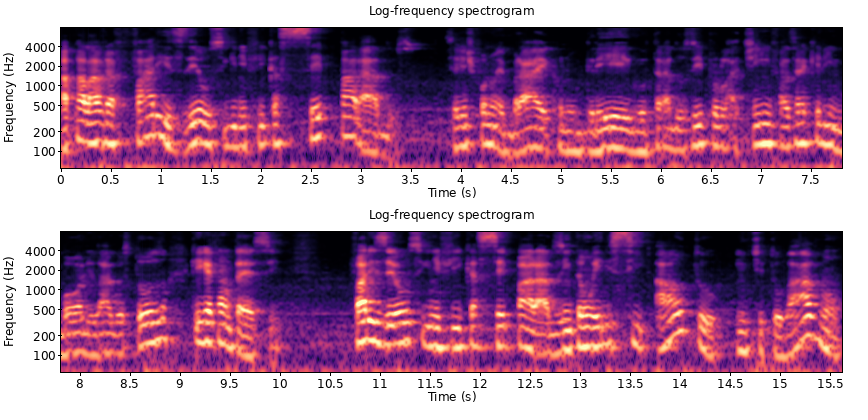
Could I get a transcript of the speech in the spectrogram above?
A palavra fariseu significa separados. Se a gente for no hebraico, no grego, traduzir para o latim, fazer aquele embole lá gostoso, o que, que acontece? Fariseu significa separados. Então eles se auto-intitulavam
